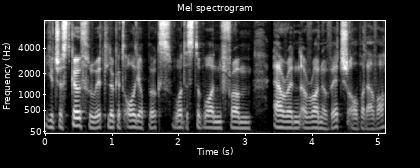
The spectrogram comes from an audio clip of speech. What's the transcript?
You just go through it, look at all your books. What is the one from Aaron Aaronovitch or whatever?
